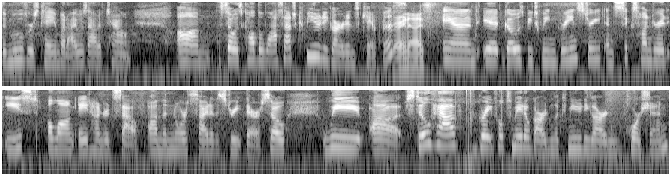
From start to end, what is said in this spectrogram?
the movers came, but I was out of town. Um, so it's called the Wasatch Community Gardens campus. Very nice. And it goes between Green Street and 600 East along 800 South on the north side of the street there. So we uh, still have Grateful Tomato Garden, the community garden portion.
